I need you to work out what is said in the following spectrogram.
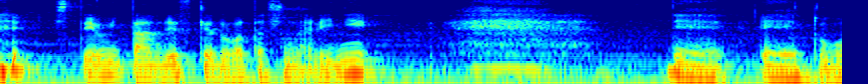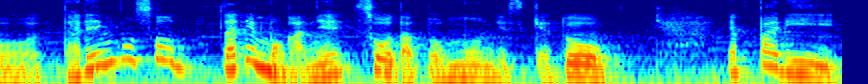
してみたんですけど私なりに。で、えーと、誰もそう誰もがねそうだと思うんですけどやっぱり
